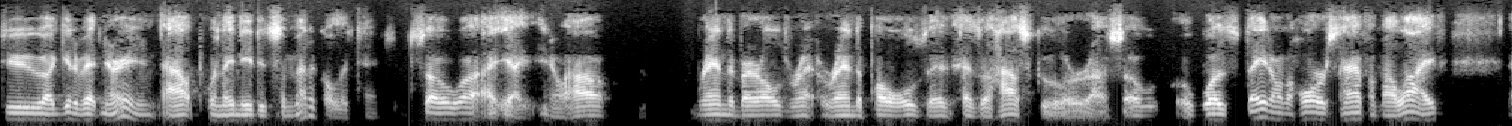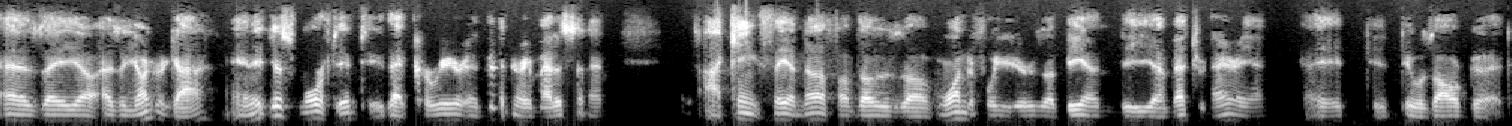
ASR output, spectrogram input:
to uh, get a veterinarian out when they needed some medical attention. So, uh, yeah, you know, I ran the barrels, ran, ran the poles as, as a high schooler. Uh, so was stayed on a horse half of my life as a uh, as a younger guy, and it just morphed into that career in veterinary medicine. And I can't say enough of those uh, wonderful years of being the uh, veterinarian. It, it, it was all good.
